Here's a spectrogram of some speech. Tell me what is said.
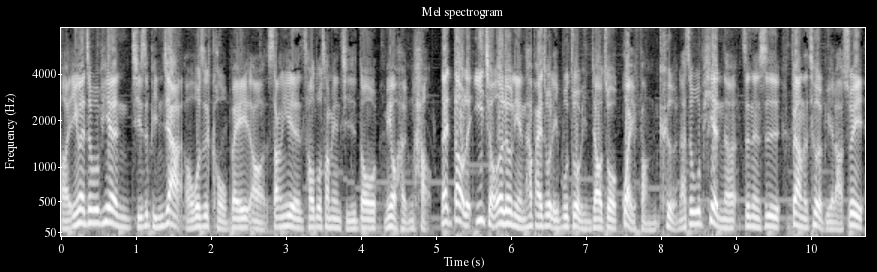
啊，因为这部片其实评价啊，或是口碑啊，商业操作上面其实都没有很好。那到了一九二六年，他拍出了一部作品叫做《怪房客》，那这部片呢，真的是非常的特别啦，所以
